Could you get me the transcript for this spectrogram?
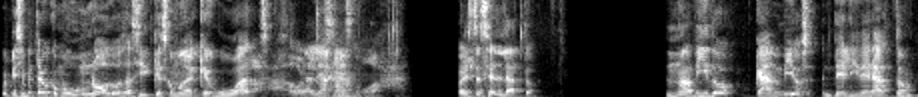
Porque siempre traigo como uno o dos así que es como de que, ¿what? Ah, órale, sí, es como. Ah. Este es el dato. No ha habido cambios de liderato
